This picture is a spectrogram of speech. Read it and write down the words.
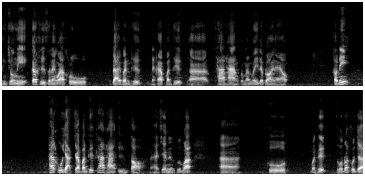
ถึงช่วงนี้ก็คือแสดงว่าครู ได้บันทึกนะครับ บันทึกท่าทางตรงนั้นไว้เรียบร้อยแล้ว คราวนี้ถ้าครูอยากจะบันทึกท่าทางอื่นต่อนะฮะเช่นสมมติว่าครูบันทึกสมมติว่าครูจะ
